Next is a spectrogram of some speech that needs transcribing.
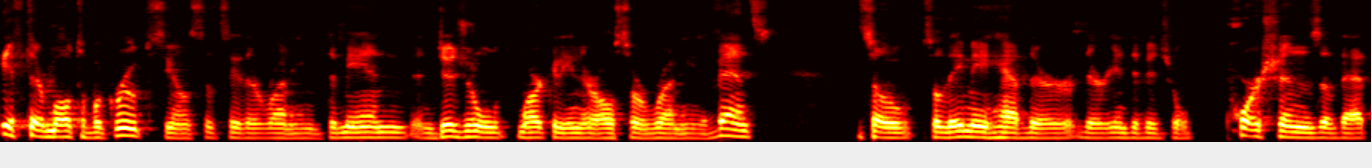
if there are multiple groups, you know, so let's say they're running demand and digital marketing, they're also running events. So so they may have their their individual portions of that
